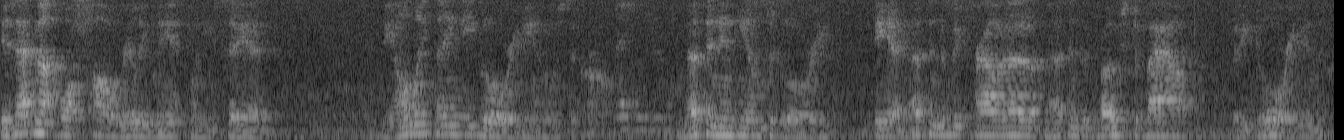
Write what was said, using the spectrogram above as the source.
Is that not what Paul really meant when he said, the only thing he gloried in was the cross? Nothing in him to glory. He had nothing to be proud of, nothing to boast about, but he gloried in the cross.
